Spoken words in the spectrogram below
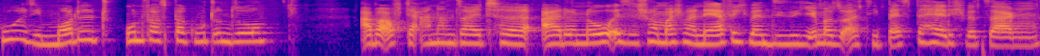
cool. Sie modelt unfassbar gut und so. Aber auf der anderen Seite, I don't know, ist es schon manchmal nervig, wenn sie sich immer so als die Beste hält. Ich würde sagen,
